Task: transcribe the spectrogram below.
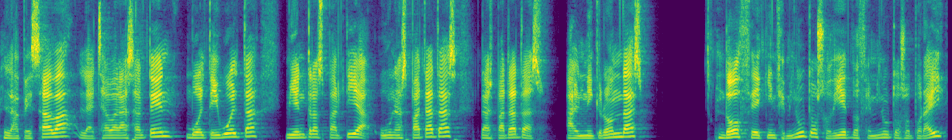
la pesaba, la echaba a la sartén, vuelta y vuelta, mientras partía unas patatas, las patatas al microondas 12, 15 minutos o 10, 12 minutos o por ahí,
